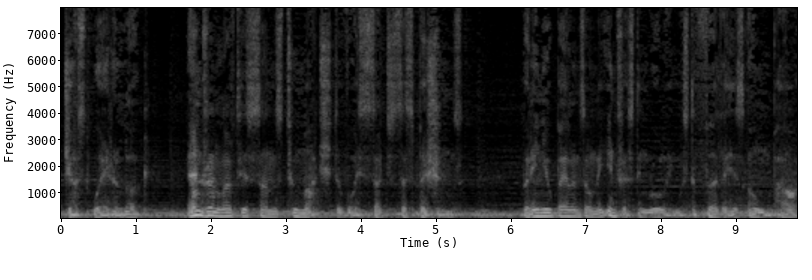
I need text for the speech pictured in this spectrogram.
just where to look. Endrin loved his sons too much to voice such suspicions. But he knew Bhelen's only interest in ruling was to further his own power.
